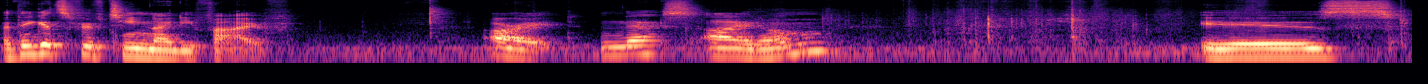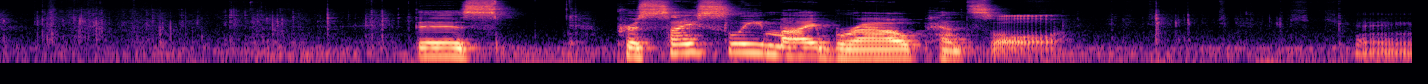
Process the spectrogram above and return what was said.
I think it's fifteen ninety five. All right, next item is this Precisely My Brow Pencil. Okay.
